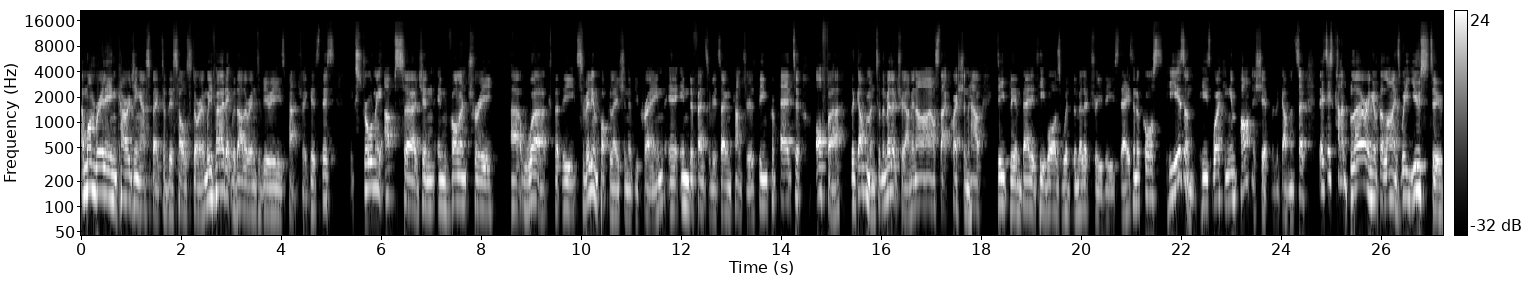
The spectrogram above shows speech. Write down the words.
And one really encouraging aspect of this whole story, and we've heard it with other interviewees, Patrick, is this extraordinary upsurge in, in voluntary uh, work that the civilian population of Ukraine, in defense of its own country, has been prepared to offer the government and the military. I mean, I asked that question how deeply embedded he was with the military these days. And of course, he isn't. He's working in partnership with the government. So there's this kind of blurring of the lines. We're used to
